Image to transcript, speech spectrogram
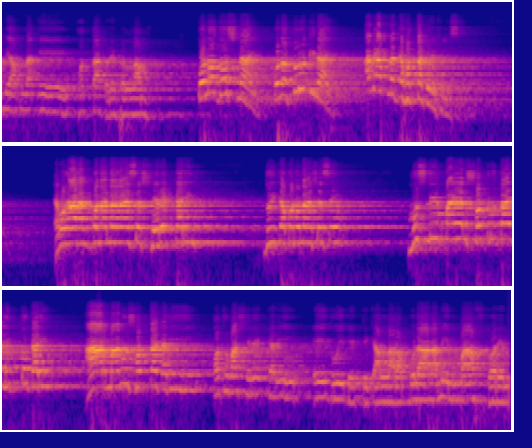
আমি আপনাকে হত্যা করে ফেললাম। কোনো দোষ নাই, কোনো ত্রুটি নাই, আমি আপনাকে হত্যা করে ফেলেছি। এবং আর এক বর্ণনা এসে সেরেককারী, দুইটা বর্ণনা এসেছে মুসলিম মায়ের শত্রুতায় লিপ্তকারী আর মানুষ হত্যাকারী অথবা সেরেককারী এই দুই ব্যক্তিকে আল্লাহ রব্বুল আলামিন মাফ করেন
